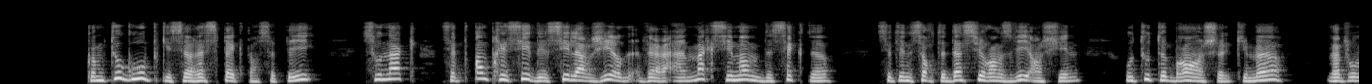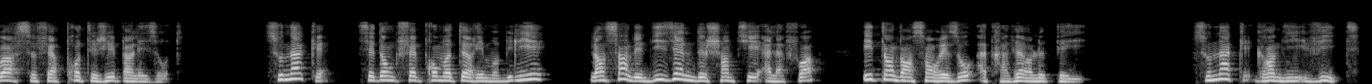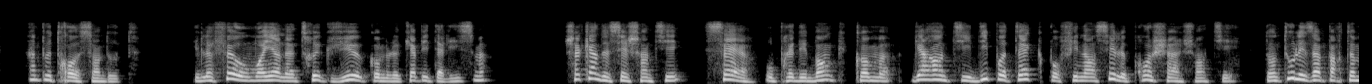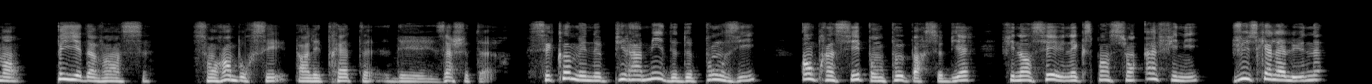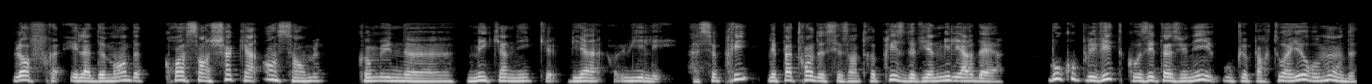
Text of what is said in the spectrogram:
Comme tout groupe qui se respecte en ce pays, Sunak s'est empressé de s'élargir vers un maximum de secteurs. C'est une sorte d'assurance vie en Chine où toute branche qui meurt va pouvoir se faire protéger par les autres. Sunak s'est donc fait promoteur immobilier, lançant des dizaines de chantiers à la fois étendant son réseau à travers le pays. Sunak grandit vite, un peu trop sans doute. Il le fait au moyen d'un truc vieux comme le capitalisme. Chacun de ces chantiers sert auprès des banques comme garantie d'hypothèque pour financer le prochain chantier, dont tous les appartements payés d'avance sont remboursés par les traites des acheteurs. C'est comme une pyramide de Ponzi. En principe, on peut par ce biais financer une expansion infinie jusqu'à la Lune, l'offre et la demande croissant chacun ensemble comme une euh, mécanique bien huilée. À ce prix, les patrons de ces entreprises deviennent milliardaires, beaucoup plus vite qu'aux États-Unis ou que partout ailleurs au monde,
